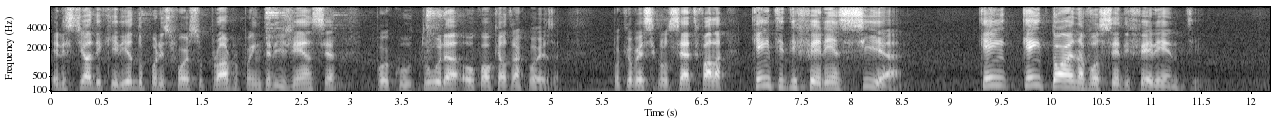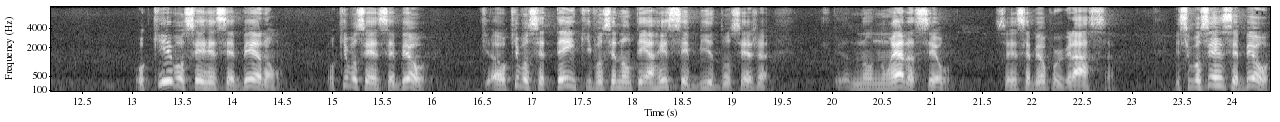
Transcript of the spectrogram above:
eles tinham adquirido por esforço próprio, por inteligência, por cultura ou qualquer outra coisa. Porque o versículo 7 fala: quem te diferencia? Quem, quem torna você diferente? O que vocês receberam? O que você recebeu? O que você tem que você não tenha recebido? Ou seja, não, não era seu. Você recebeu por graça. E se você recebeu,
